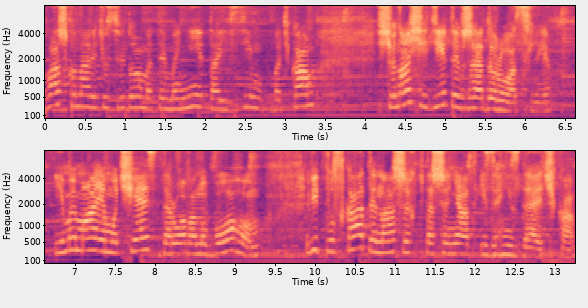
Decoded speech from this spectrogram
Важко навіть усвідомити мені та й всім батькам, що наші діти вже дорослі, і ми маємо честь, даровану Богом, відпускати наших пташенят із гніздечка.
